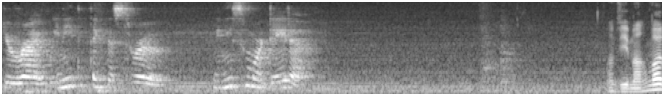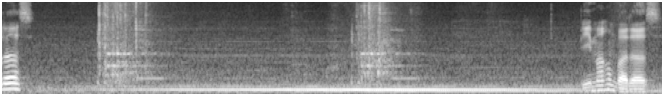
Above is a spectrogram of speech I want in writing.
You're right. We need to think this through. We need some more data. Und wie machen wir das? Wie machen wir das?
